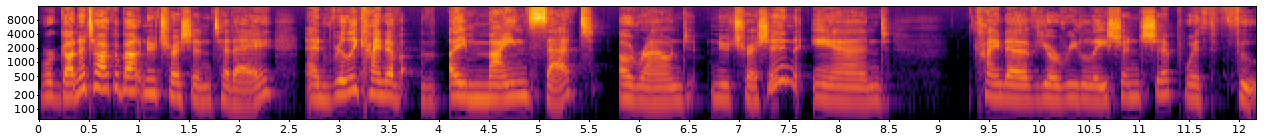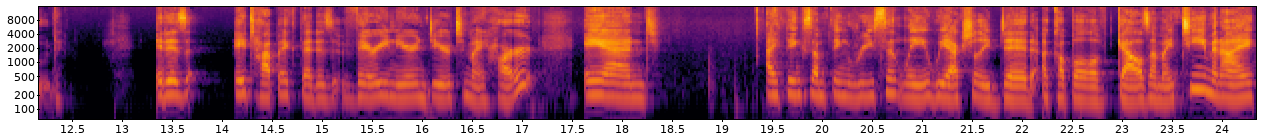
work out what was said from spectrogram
We're going to talk about nutrition today and really kind of a mindset around nutrition and kind of your relationship with food. It is a topic that is very near and dear to my heart. And I think something recently, we actually did a couple of gals on my team, and I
